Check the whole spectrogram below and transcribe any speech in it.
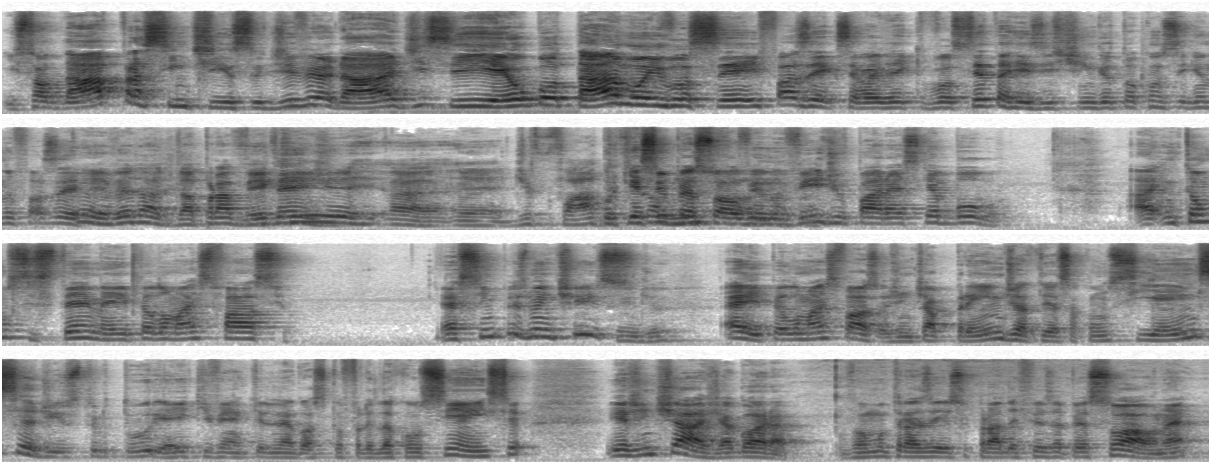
E só dá pra sentir isso de verdade se eu botar a mão em você e fazer, que você vai ver que você tá resistindo e eu tô conseguindo fazer. É, é verdade, dá pra ver Entende? que, é, é, de fato... Porque se o pessoal vê no né? vídeo, parece que é bobo. Ah, Então o sistema é ir pelo mais fácil. É simplesmente isso. Entendi. É ir pelo mais fácil. A gente aprende a ter essa consciência de estrutura, e aí que vem aquele negócio que eu falei da consciência, e a gente age. Agora, vamos trazer isso para a defesa pessoal, né?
